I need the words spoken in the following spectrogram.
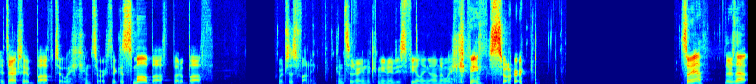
it's actually a buff to awaken source like a small buff but a buff which is funny considering the community's feeling on awakening sword so yeah there's that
